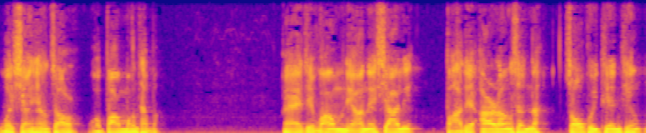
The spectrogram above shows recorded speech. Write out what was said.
我想想招，我帮帮他吧。哎，这王母娘娘下令。把这二郎神呢召回天庭。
